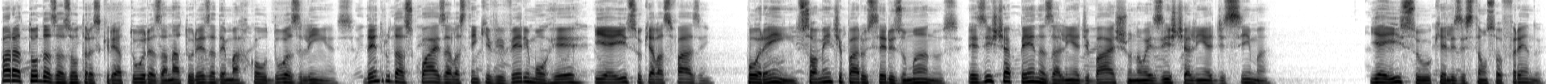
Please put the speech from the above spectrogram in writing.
Para todas as outras criaturas, a natureza demarcou duas linhas, dentro das quais elas têm que viver e morrer, e é isso que elas fazem. Porém, somente para os seres humanos, existe apenas a linha de baixo, não existe a linha de cima. E é isso o que eles estão sofrendo.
